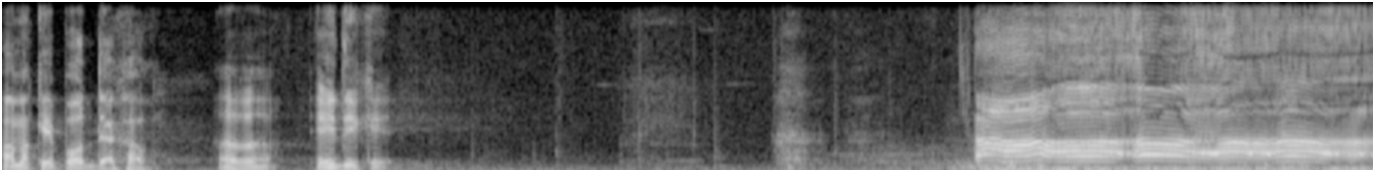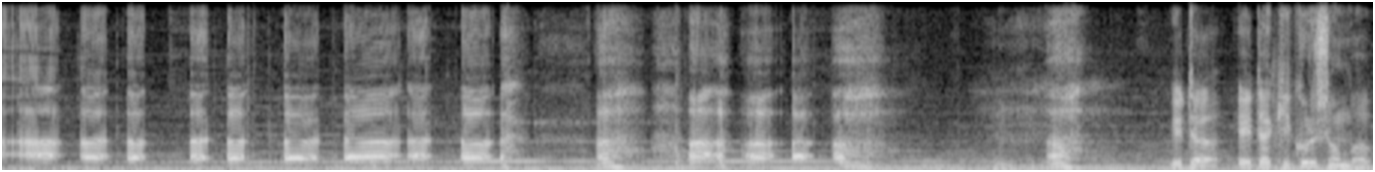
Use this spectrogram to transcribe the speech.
আমাকে পথ দেখাও। এই দিকে এটা এটা কি করে সম্ভব?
